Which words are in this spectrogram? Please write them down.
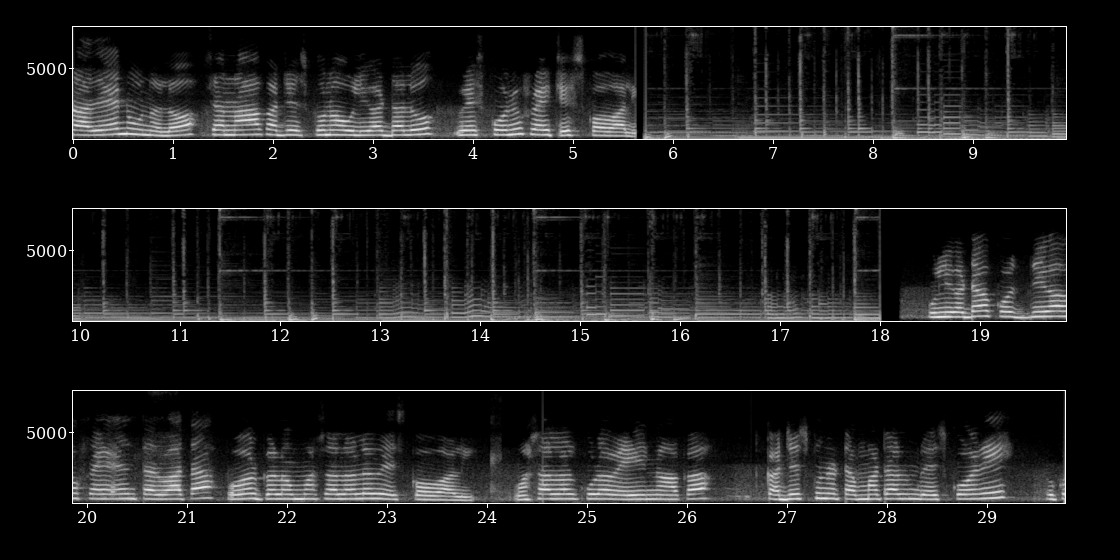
ఇప్పుడు అదే నూనెలో సన్నగా కట్ చేసుకున్న ఉల్లిగడ్డలు వేసుకొని ఫ్రై చేసుకోవాలి. ఉల్లిగడ్డ కొద్దిగా ఫ్రై అయిన తర్వాత ఓవర్ గరం మసాలాలు వేసుకోవాలి. మసాలాలు కూడా వేయినాక కట్ చేసుకున్న టమాటాలను వేసుకొని ఒక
